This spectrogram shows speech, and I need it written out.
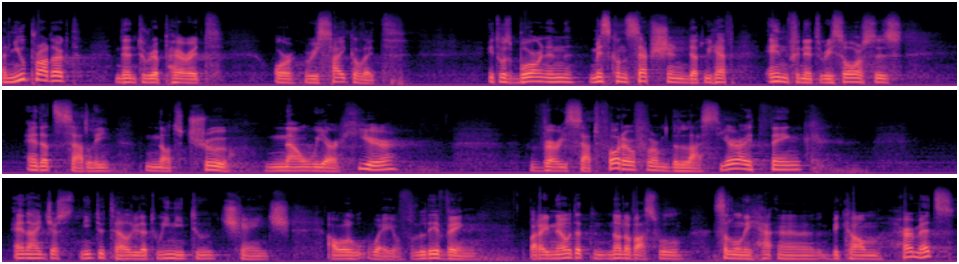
a new product than to repair it or recycle it. It was born in misconception that we have infinite resources, and that's sadly not true. Now we are here. Very sad photo from the last year, I think. And I just need to tell you that we need to change our way of living. But I know that none of us will suddenly uh, become hermits.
